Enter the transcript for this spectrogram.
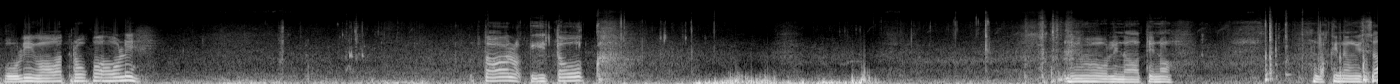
Huli mga katropa, huli. Talakitok. Yung huli natin oh. Laki ng isa.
